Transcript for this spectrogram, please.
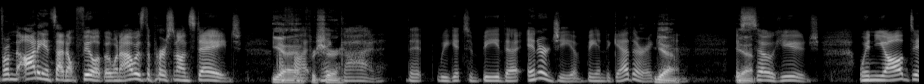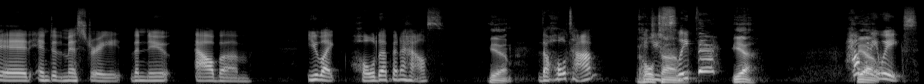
from the audience, I don't feel it, but when I was the person on stage, I Yeah, thought, for thank sure. God that we get to be the energy of being together again. Yeah. It's Yeah. so huge. When y'all did Into the Mystery, the new album, you like hold up in a house Yeah. the whole time. The whole did you time. sleep there? Yeah. How Yeah. many weeks?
